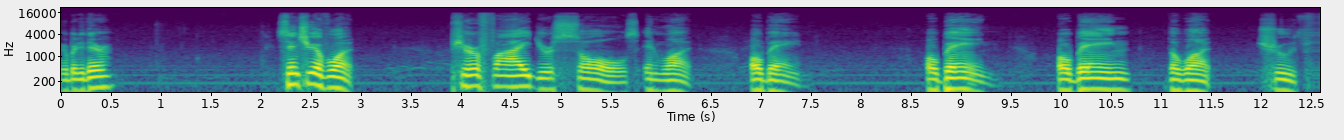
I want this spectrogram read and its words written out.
Everybody there? Since you have what? Purified your souls in what? Obeying. Obeying. Obeying the what? Truth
